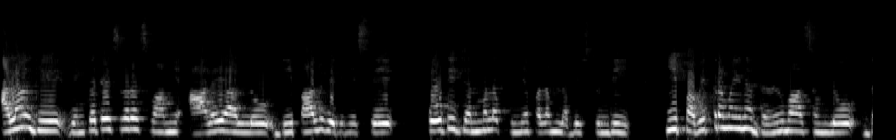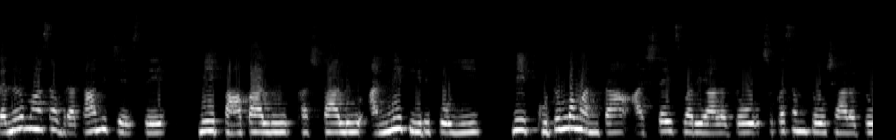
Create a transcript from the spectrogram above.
అలాగే వెంకటేశ్వర స్వామి ఆలయాల్లో దీపాలు వెలిగిస్తే కోటి జన్మల పుణ్యఫలం లభిస్తుంది. ఈ పవిత్రమైన ధనుర్మాసంలో ధనుర్మాస వ్రతాన్ని చేస్తే మీ పాపాలు కష్టాలు అన్నీ తీరిపోయి మీ కుటుంబం అంతా అష్టైశ్వర్యాలతో సుఖ సంతోషాలతో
